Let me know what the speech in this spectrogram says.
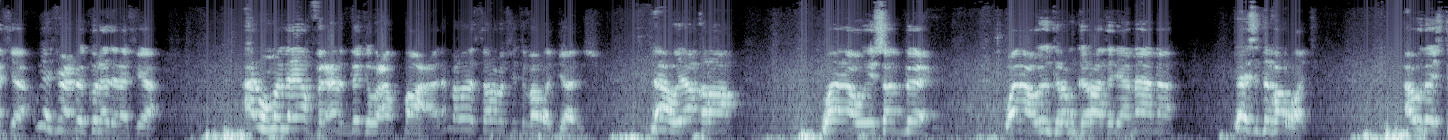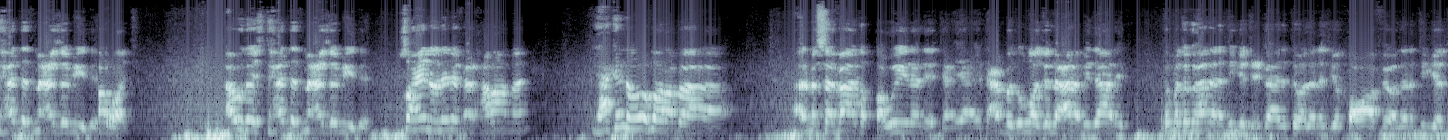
يشاء ويجمع بين كل هذه الأشياء. المهم لا يغفل عن الذكر وعن الطاعة. لما لا بس يتفرج جالس له يقرأ وله يسبح ولا ينكر منكرات اللي امامه جالس يتفرج. أو اذا يتحدث مع زميله. تفرج أو اذا يتحدث مع زميله. صحيح إنه لم يفعل حراما لكنه ضرب المسافات الطويلة يتعبد الله جل وعلا بذلك. ثم تقول هذا نتيجة عبادته وهذا نتيجة طوافه وهذا نتيجة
